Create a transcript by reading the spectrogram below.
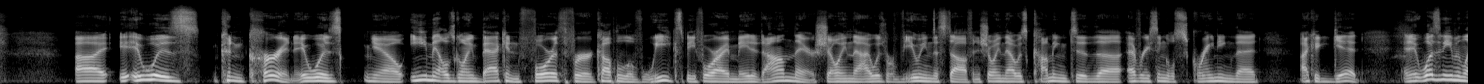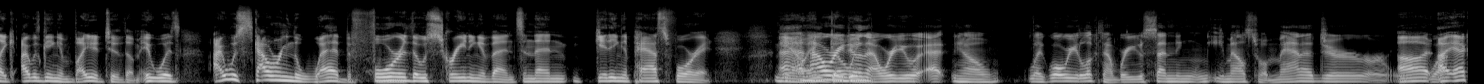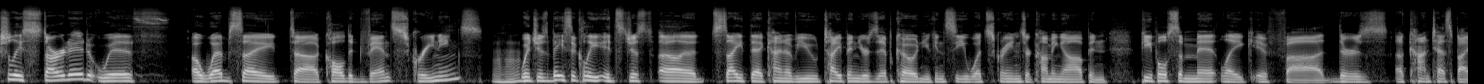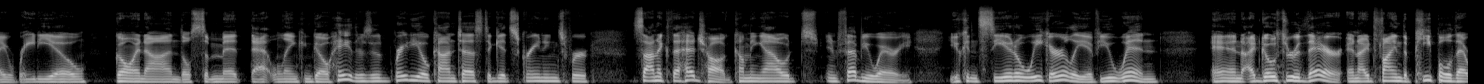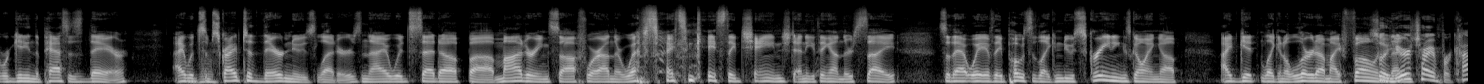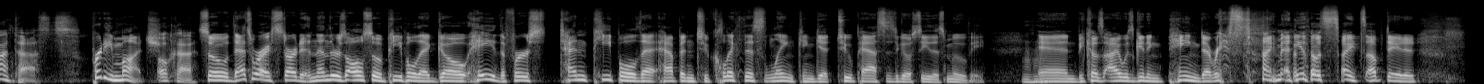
Uh, it, it was concurrent. It was you know emails going back and forth for a couple of weeks before I made it on there, showing that I was reviewing the stuff and showing that I was coming to the every single screening that I could get. And it wasn't even like I was getting invited to them. It was I was scouring the web for those screening events and then getting a pass for it. You know, and how were you doing that were you at you know like what were you looking at were you sending emails to a manager or Uh. I actually started with a website uh, called Advanced Screenings, Mm-hmm. which is basically it's just a site that kind of you type in your zip code and you can see what screens are coming up, and people submit like if uh, there's a contest by radio going on, they'll submit that link and go, "Hey, there's a radio contest to get screenings for." Sonic the Hedgehog coming out in February. You can see it a week early if you win and I'd go through there and I'd find the people that were getting the passes there. I would subscribe to their newsletters and I would set up uh, monitoring software on their websites in case they changed anything on their site. So that way, if they posted like new screenings going up, I'd get like an alert on my phone. so you're trying for contests pretty much. Okay. So that's where I started. And then there's also people that go, hey, the first 10 people that happen to click this link can get two passes to go see this movie. Mm-hmm. And because I was getting pinged every time any of those sites updated,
